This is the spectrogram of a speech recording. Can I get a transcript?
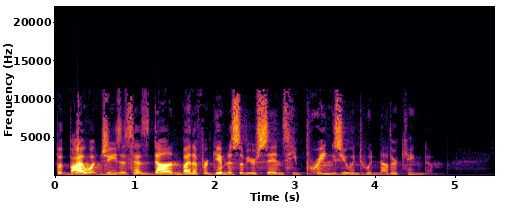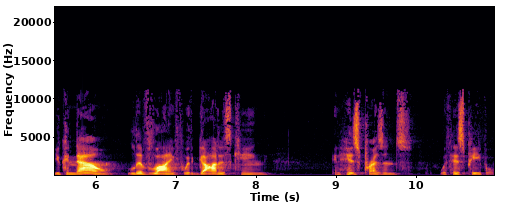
But by what Jesus has done, by the forgiveness of your sins, he brings you into another kingdom. You can now live life with God as king in his presence with his people.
